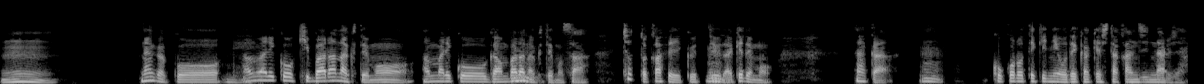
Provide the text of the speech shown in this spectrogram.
うん。なんかこう、ねあんまりこう気張らなくても、あんまりこう頑張らなくてもさ、ちょっとカフェ行くっていうだけでも、なんかうん。心的にお出かけした感じになるじゃん。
